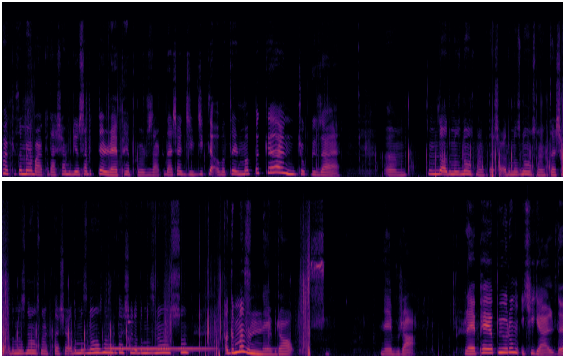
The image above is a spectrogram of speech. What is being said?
Herkese merhaba arkadaşlar. Bugün sabit'te RP yapıyoruz arkadaşlar. Civcikli avatarıma bakın. Çok güzel. Şimdi adımız ne olsun arkadaşlar? Adımız ne olsun arkadaşlar? Adımız ne olsun arkadaşlar? Adımız ne olsun arkadaşlar? Adımız ne olsun? Adımız Nevra olsun. Nevra. RP yapıyorum. 2 geldi.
